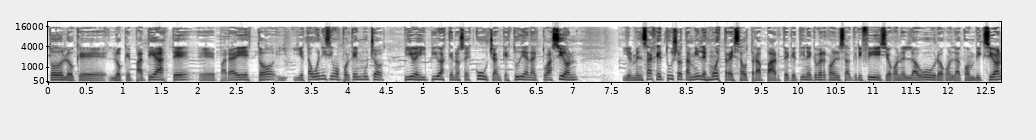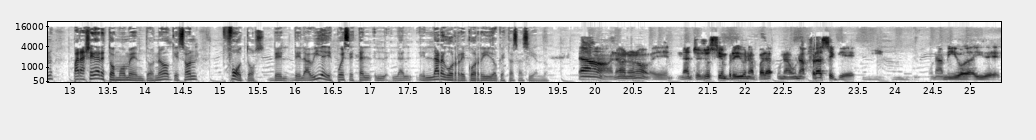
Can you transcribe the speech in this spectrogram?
todo lo que, lo que pateaste eh, para esto. Y, y está buenísimo porque hay muchos pibes y pibas que nos escuchan, que estudian actuación y el mensaje tuyo también les muestra esa otra parte que tiene que ver con el sacrificio, con el laburo, con la convicción para llegar a estos momentos, ¿no? Que son fotos de, la vida y después está el, largo recorrido que estás haciendo. No, no, no, no. Eh, Nacho, yo siempre digo una, frase que un amigo de ahí de,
